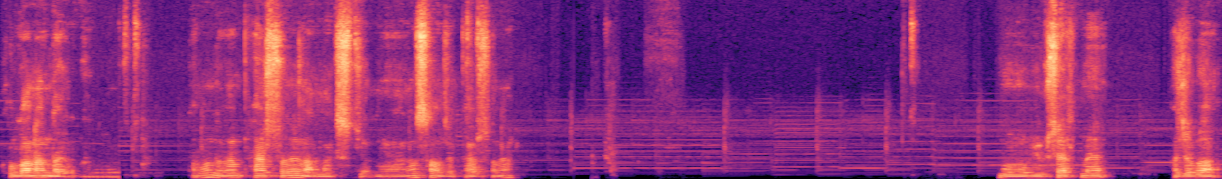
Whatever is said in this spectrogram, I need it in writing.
Kullanan da yok. Tamam da ben personel almak istiyorum ya. Nasıl alacak personel? Bu yükseltme acaba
